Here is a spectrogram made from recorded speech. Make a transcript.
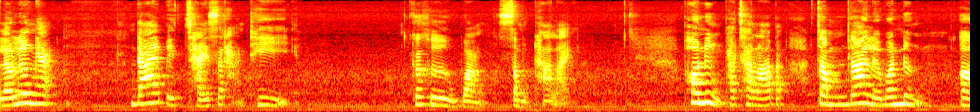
แล้วเรื่องเนี้ยได้ไปใช้สถานที่ ก็คือวังสมุทรทาไลพอหนึ่งพัชราแบบจำได้เลยว่าหนึ่งเอ่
